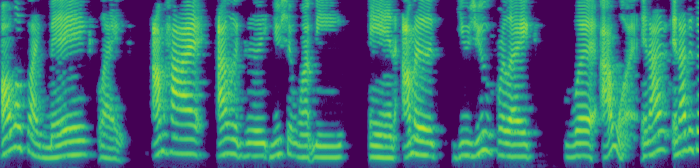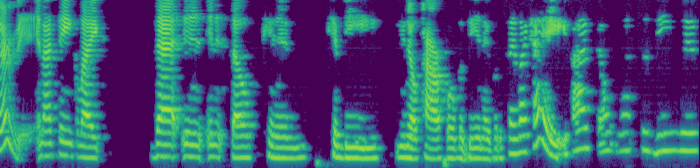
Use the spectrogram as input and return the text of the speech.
almost like Meg, like I'm hot I look good. You should want me and I'm going to use you for like what I want and I, and I deserve it. And I think like that in, in itself can, can be, you know, powerful, but being able to say like, Hey, if I don't want to be with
